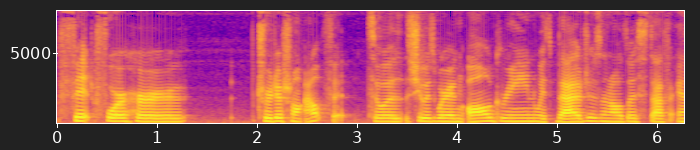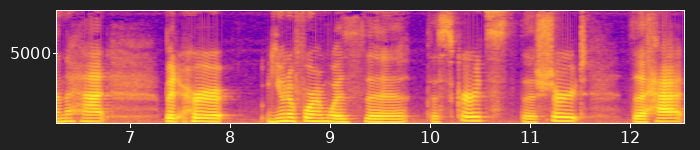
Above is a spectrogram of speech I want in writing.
fit for her traditional outfit. So she was wearing all green with badges and all this stuff and the hat, but her uniform was the the skirts, the shirt, the hat,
